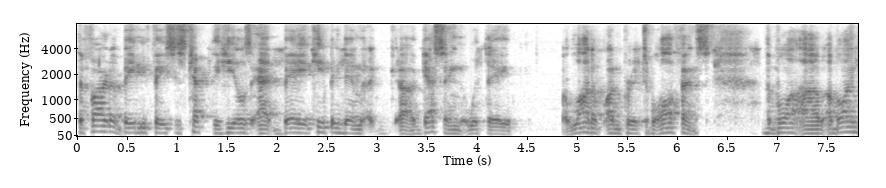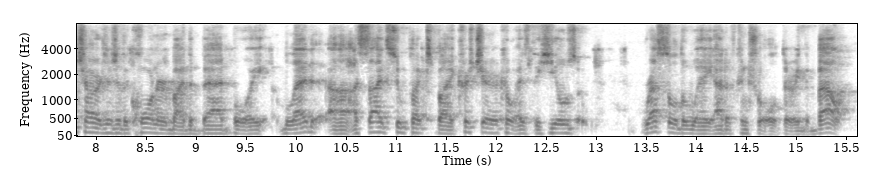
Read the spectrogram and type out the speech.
The fired up baby faces kept the heels at bay, keeping them uh, guessing with a, a lot of unpredictable offense. The bl- uh, a blind charge into the corner by the bad boy led uh, a side suplex by Chris Jericho as the heels wrestled away out of control during the bout.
